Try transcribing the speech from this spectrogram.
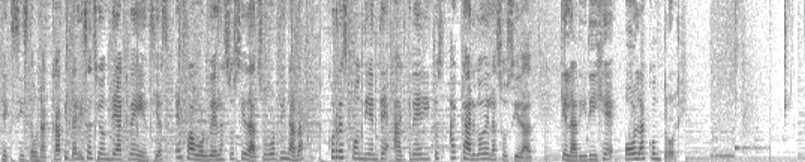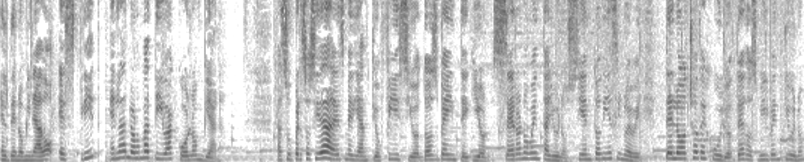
que exista una capitalización de acreencias en favor de la sociedad subordinada correspondiente a créditos a cargo de la sociedad que la dirige o la controle. El denominado split en la normativa colombiana. Las supersociedades, mediante oficio 220-091-119 del 8 de julio de 2021,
